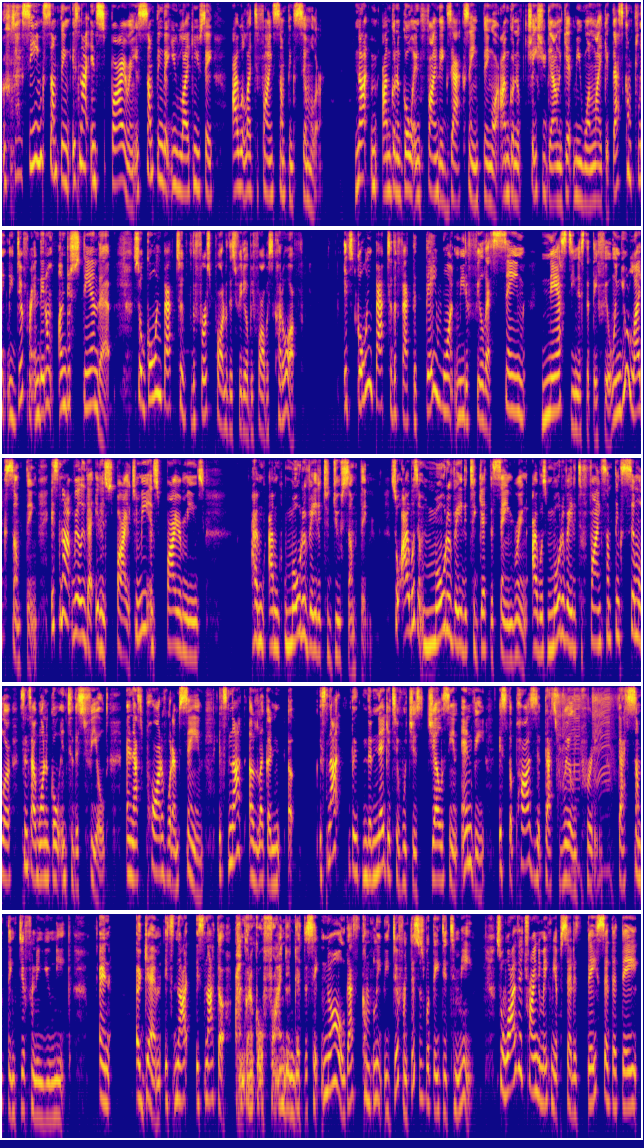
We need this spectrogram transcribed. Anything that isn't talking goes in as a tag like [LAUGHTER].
[LAUGHS] Seeing something, it's not inspiring. It's something that you like and you say, I would like to find something similar. Not I'm going to go and find the exact same thing or I'm going to chase you down and get me one like it. That's completely different and they don't understand that. So going back to the first part of this video before I was cut off, it's going back to the fact that they want me to feel that same nastiness that they feel. When you like something, it's not really that it inspired. To me, inspire means I'm I'm motivated to do something. So I wasn't motivated to get the same ring. I was motivated to find something similar since I want to go into this field. And that's part of what I'm saying. It's not a, like a, a it's not the, the negative, which is jealousy and envy. It's the positive that's really pretty. That's something different and unique. And again, it's not it's not the I'm gonna go find and get the same. No, that's completely different. This is what they did to me. So why they're trying to make me upset is they said that they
